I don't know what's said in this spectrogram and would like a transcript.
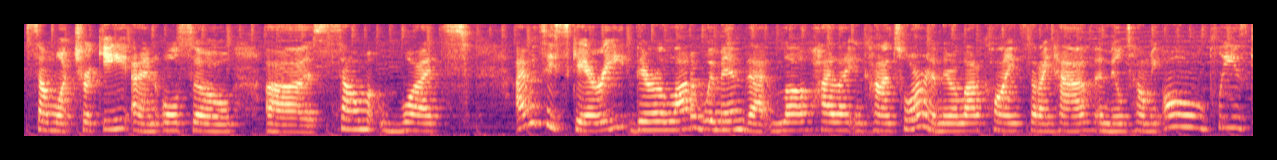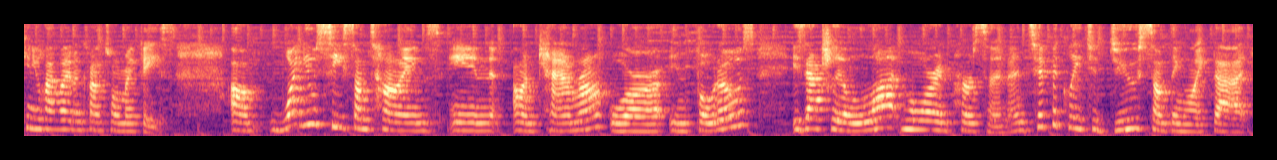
somewhat tricky and also uh, somewhat I would say scary. There are a lot of women that love highlight and contour and there are a lot of clients that I have and they'll tell me, oh, please can you highlight and contour my face? Um, what you see sometimes in on camera or in photos is actually a lot more in person and typically to do something like that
